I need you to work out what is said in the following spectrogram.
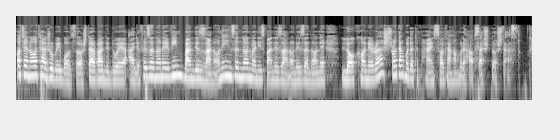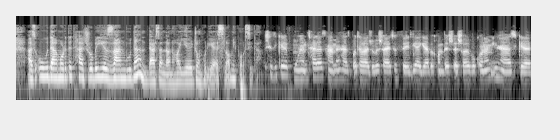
آتنا تجربه بازداشت در بند دو الف زندان اوین بند زنان این زندان و نیز بند زنان زندان لاکان رشت را در مدت پنج سال تحمل حبسش داشته است. از او در مورد تجربه زن بودن در زندانهای جمهوری اسلامی پرسیدم چیزی که مهمتر از همه هست با توجه به شرایط فعلی اگر بخوام بهش اشاره بکنم این هست که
